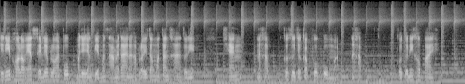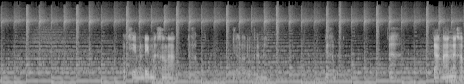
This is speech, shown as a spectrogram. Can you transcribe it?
ทีนี้พอเราแอดเสร็จเรียบร้อยปุ๊บมันจะยังเปลี่ยนภาษาไม่ได้นะครับ เราจะต้องมาตั้งค่าตัวนี้แชงนะครับ ก็คือเกี่ยวกับพวกปุ่มอะนะครับ กดตัวนี้เข้าไป โอเคมันเด้งมาข้างล่างนะครับ เดี๋ยวเราดูแป๊บนึง จากนั้นนะครับ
